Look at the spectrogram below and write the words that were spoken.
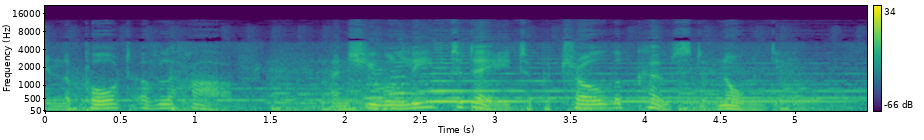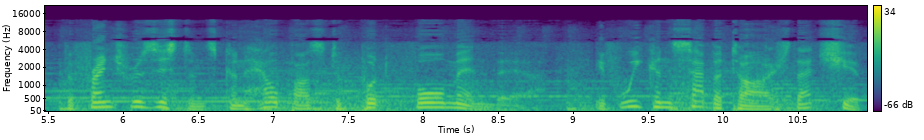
in the port of Le Havre, and she will leave today to patrol the coast of Normandy. The French resistance can help us to put four men there. If we can sabotage that ship,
